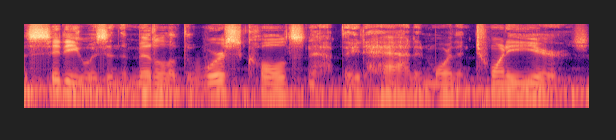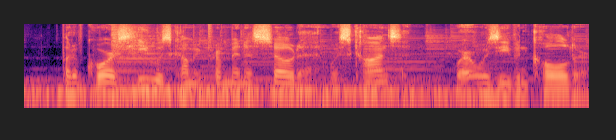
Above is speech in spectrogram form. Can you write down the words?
the city was in the middle of the worst cold snap they'd had in more than 20 years. But of course, he was coming from Minnesota and Wisconsin, where it was even colder.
